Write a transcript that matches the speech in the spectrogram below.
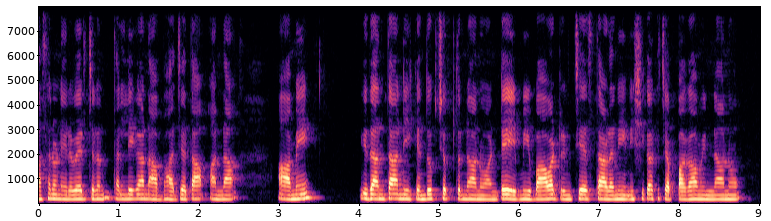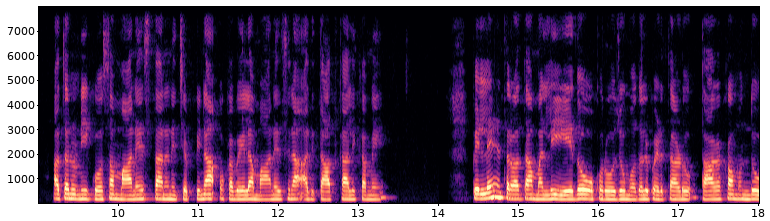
ఆశను నెరవేర్చడం తల్లిగా నా బాధ్యత అన్న. ఆమె ఇదంతా నీకెందుకు చెప్తున్నాను అంటే మీ బావ డ్రింక్ చేస్తాడని నిషికకి చెప్పగా విన్నాను. అతను నీ కోసం మానేస్తానని చెప్పినా ఒకవేళ మానేసినా అది తాత్కాలికమే. పెళ్ళైన తర్వాత మళ్ళీ ఏదో ఒక రోజు మొదలు పెడతాడు తాగకముందు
